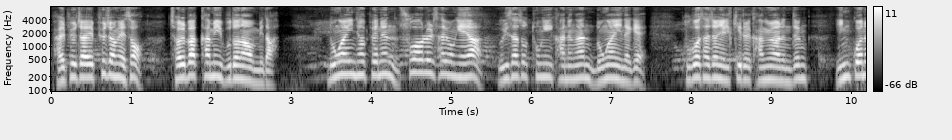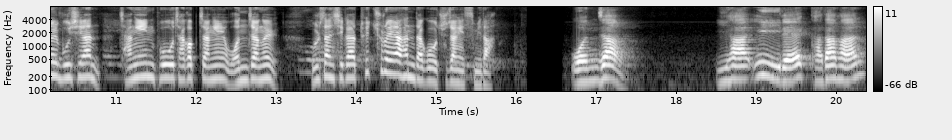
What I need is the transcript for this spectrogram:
발표자의 표정에서 절박함이 묻어나옵니다. 농아인협회는 수어를 사용해야 의사소통이 가능한 농아인에게 국어사전 읽기를 강요하는 등 인권을 무시한 장애인 보호 작업장의 원장을 울산시가 퇴출해야 한다고 주장했습니다. 원장 이하 이 일에 가담한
